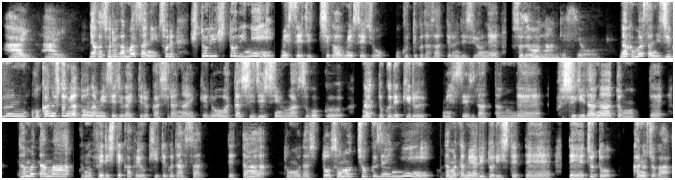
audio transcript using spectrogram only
はい。はい。なんかそれがまさに、それ一人一人にメッセージ、違うメッセージを送ってくださってるんですよね。それはそうなんですよ。なんかまさに自分、他の人にはどんなメッセージが言ってるか知らないけど、私自身はすごく納得できるメッセージだったので、不思議だなと思って、たまたまこのフェリシテカフェを聞いてくださってた友達とその直前にたまたまやりとりしてて、で、ちょっと彼女が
